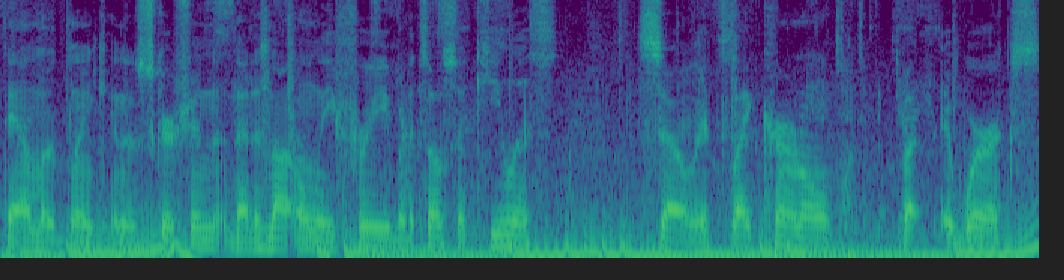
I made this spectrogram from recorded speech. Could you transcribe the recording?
download link in the description that is not only free but it's also keyless. So it's like Krnl but it works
